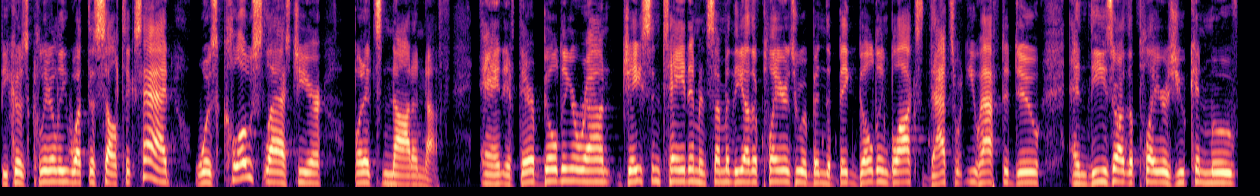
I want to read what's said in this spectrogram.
Because clearly, what the Celtics had was close last year, but it's not enough. And if they're building around Jayson Tatum and some of the other players who have been the big building blocks, that's what you have to do. And these are the players you can move.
